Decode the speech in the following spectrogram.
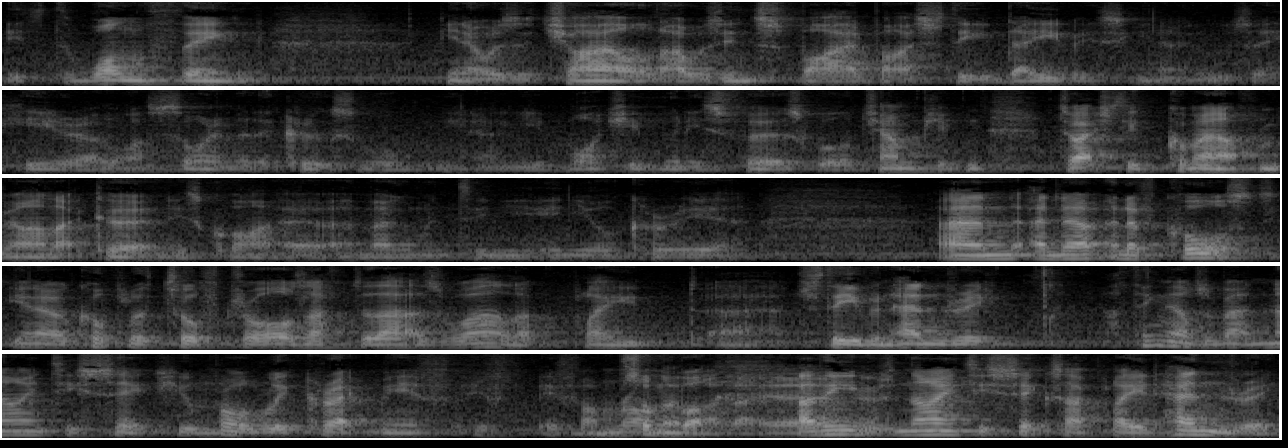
it's the one thing. You know, as a child, I was inspired by Steve Davis. You know, he was a hero. I saw him at the Crucible. You know, you watch him win his first world championship. To actually come out from behind that curtain is quite a, a moment in your, in your career. And, and, and of course, you know, a couple of tough draws after that as well. I played uh, Stephen Hendry. I think that was about 96. You'll probably correct me if, if, if I'm wrong. Something but like that, yeah. I think it was 96 I played Hendry.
